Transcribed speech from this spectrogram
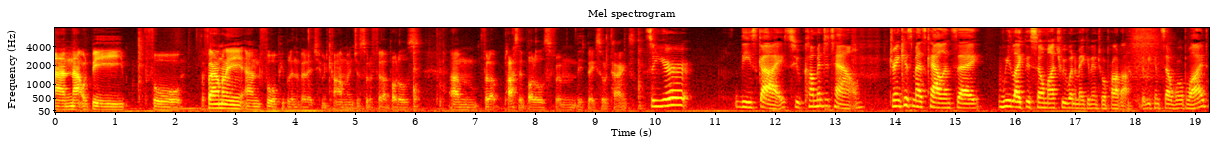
and that would be for the family and four people in the village who would come and just sort of fill up bottles, um, fill up plastic bottles from these big sort of tanks. So you're these guys who come into town, drink his mezcal, and say, we like this so much we want to make it into a product that we can sell worldwide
